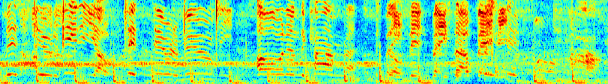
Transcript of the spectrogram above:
Let's do the video, let's do the movie, on the camera. Bass in, bass out, baby. Space in. Uh, uh.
